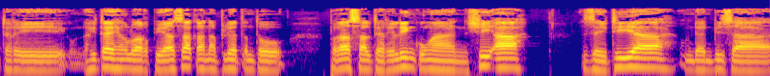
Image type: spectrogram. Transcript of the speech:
dari hidayah yang luar biasa karena beliau tentu berasal dari lingkungan Syiah, Zaidiyah, dan bisa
